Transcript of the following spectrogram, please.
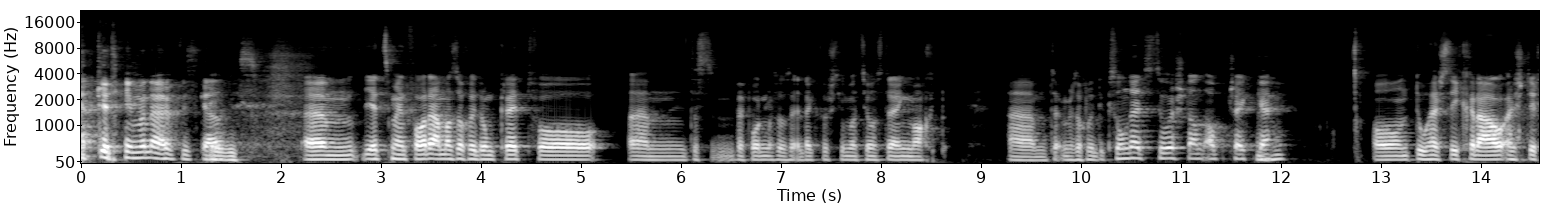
Gibt immer noch etwas, gell? Ähm, jetzt, wir haben vorher auch mal so ein bisschen darum geredet, von, ähm, dass, bevor man so ein Elektrostimulationstraining macht, ähm, sollte man so ein bisschen den Gesundheitszustand abchecken. Mhm. Und du hast sicher auch, hast dich,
